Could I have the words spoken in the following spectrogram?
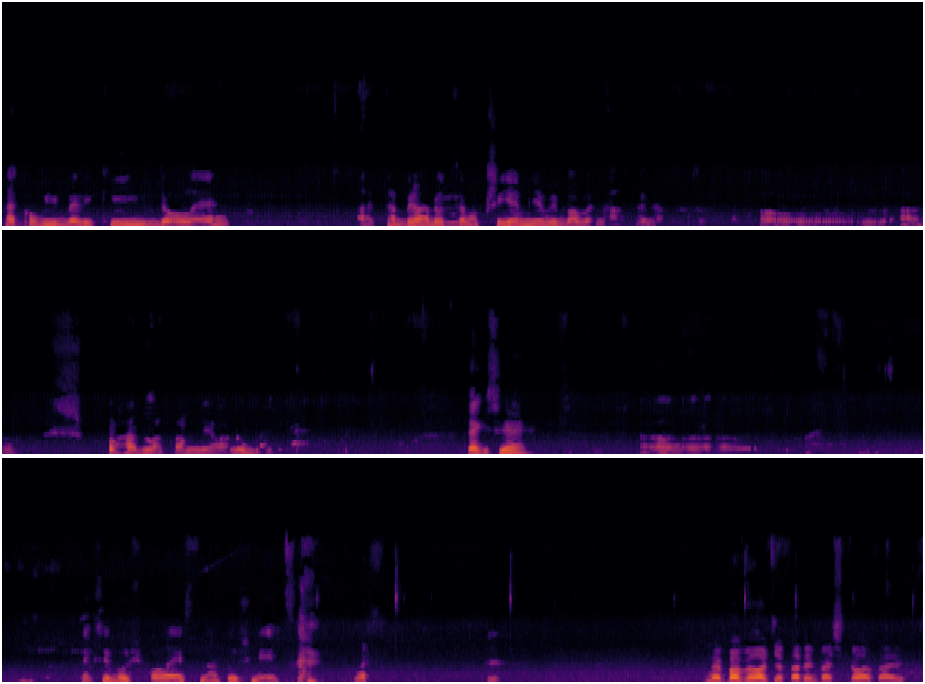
takový veliký dole a ta byla docela příjemně vybavená teda. A, šplhadla tam měla dobrý. Takže takže o škole je snad už nic. Nebavilo tě tady ve škole být?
